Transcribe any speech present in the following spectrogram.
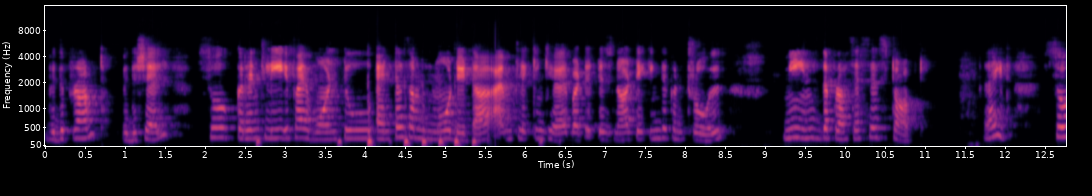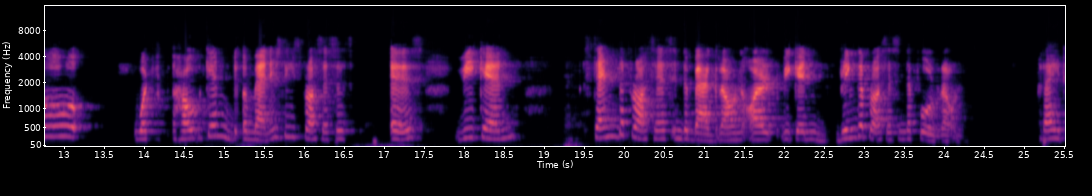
with the prompt, with the shell so currently if I want to enter some more data I'm clicking here but it is not taking the control means the process is stopped right so what how we can uh, manage these processes is we can send the process in the background or we can bring the process in the foreground. Right?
